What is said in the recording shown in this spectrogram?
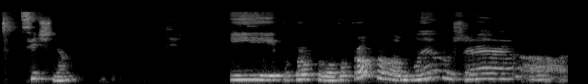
січня, і покроково-покроково ми вже а,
